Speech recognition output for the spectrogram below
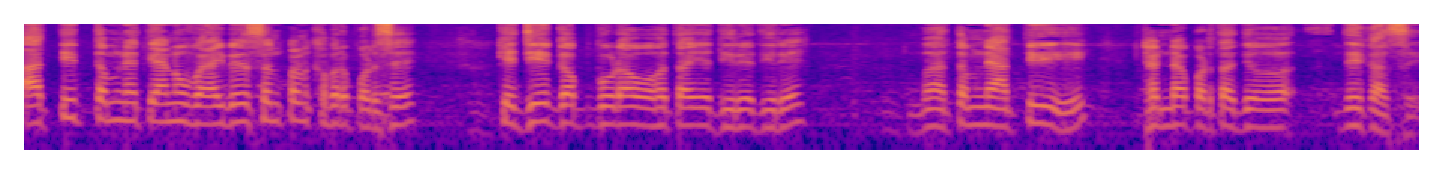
આજથી જ તમને ત્યાંનું વાઇબ્રેશન પણ ખબર પડશે કે જે ગપ ગોળાઓ હતા એ ધીરે ધીરે તમને આજથી ઠંડા પડતા જો દેખાશે.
